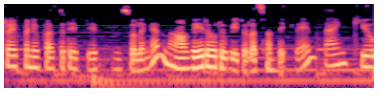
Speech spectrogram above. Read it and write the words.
ட்ரை பண்ணி பார்த்துட்டு எப்படி இருக்குன்னு சொல்லுங்கள் நான் வேறொரு வீடியோவில் சந்திக்கிறேன். தேங்க்யூ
